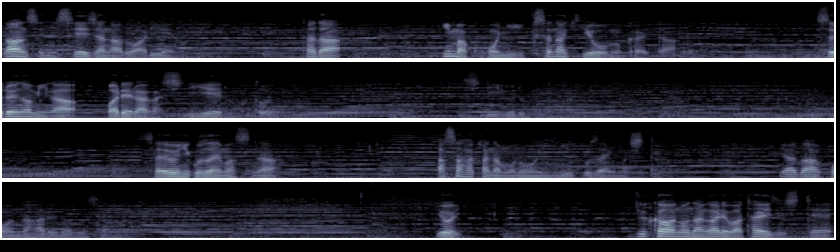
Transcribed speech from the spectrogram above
乱世に聖者などありえぬ。ただ今ここに戦なき世を迎えた。それのみが我らが知り得ることよ。知り得ること。さようにございますな。浅はかな物言いにございました。やだこんな春信さん。よい。湯川の流れは絶えずして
